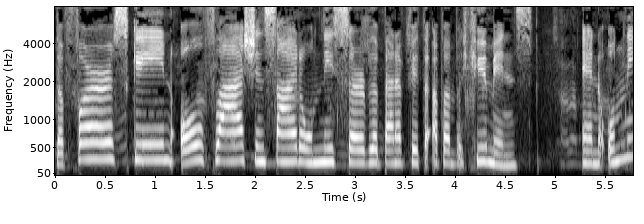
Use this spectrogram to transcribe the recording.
The fur, skin, all flesh inside only serve the benefit of humans, and only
